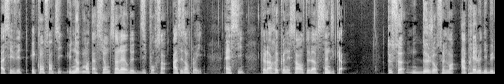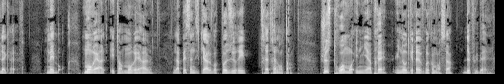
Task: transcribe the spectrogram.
assez vite et consentit une augmentation de salaire de 10% à ses employés, ainsi que la reconnaissance de leur syndicat. Tout ça deux jours seulement après le début de la grève. Mais bon, Montréal étant Montréal, la paix syndicale va pas durer très très longtemps. Juste trois mois et demi après, une autre grève recommença de plus belle.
